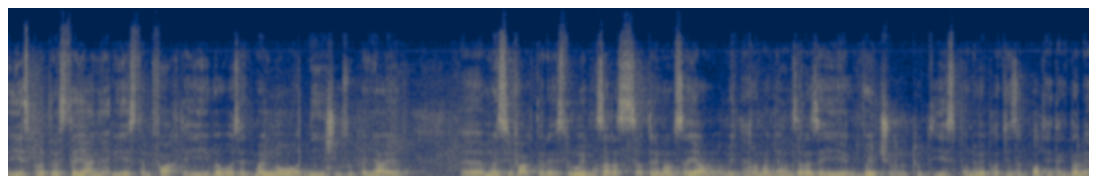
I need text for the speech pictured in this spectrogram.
є протистояння, є там факти, і вивозять майно, одні інших зупиняють. Е, Ми ці факти реєструємо. Зараз отримав заяву від громадян, зараз я її вивчу, тут є по невиплаті зарплати і так далі.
